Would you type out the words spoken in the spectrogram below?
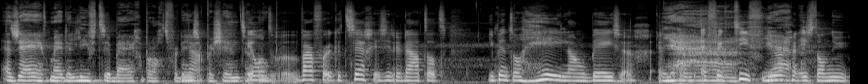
En zij heeft mij de liefde bijgebracht voor deze Ja. patiënten. Ja, want waarvoor ik het zeg is inderdaad dat je bent al heel lang bezig. En, Ja, en effectief, ja. Jurgen is dan nu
